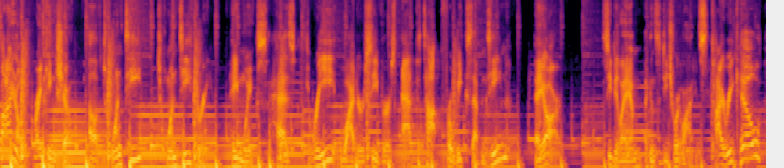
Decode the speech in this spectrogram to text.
final ranking show of 2023, Hayden Winks has three wide receivers at the top for week 17. They are CeeDee Lamb against the Detroit Lions, Tyreek Hill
